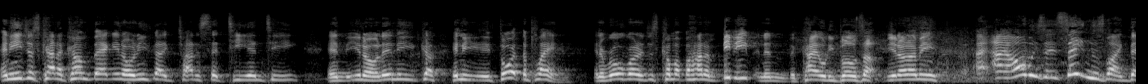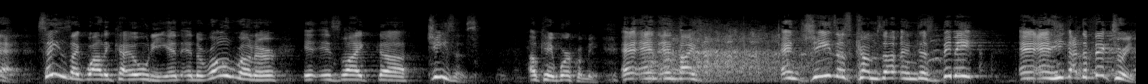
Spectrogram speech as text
And he just kind of come back, you know, and he's got try to set TNT, and, you know, and then he, and he, he thwart the plan. And the Roadrunner just come up behind him, beep, beep, and then the Coyote blows up. You know what I mean? I, I always say Satan's like that. Satan's like Wally Coyote, and, and the Roadrunner is, is like uh, Jesus. Okay, work with me. And, and, and like, and Jesus comes up and just beep beep, and, and he got the victory.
